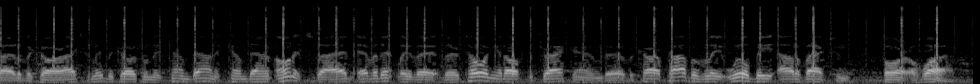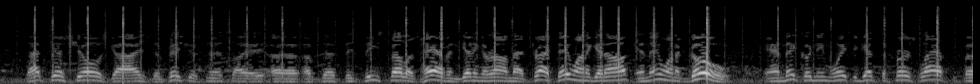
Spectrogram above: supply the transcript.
side of the car actually because when it come down, it come down on its side. Evidently, they're, they're towing it off the track, and uh, the car probably will be out of action for a while. That just shows, guys, the viciousness I, uh, of that that these fellas have in getting around that track. They want to get out and they want to go, and they couldn't even wait to get the first lap uh,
